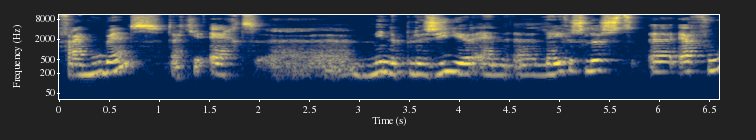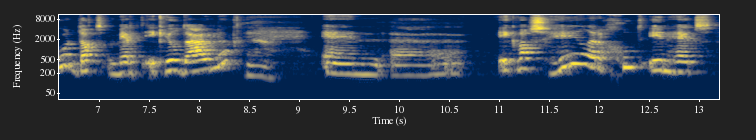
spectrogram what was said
vrij moe bent. Dat je echt eh, minder plezier en eh, levenslust eh ervoer. Dat merkte ik heel duidelijk. Ja. En ik was heel erg goed in het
